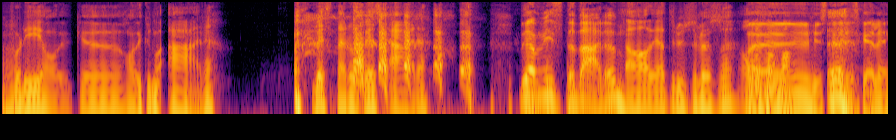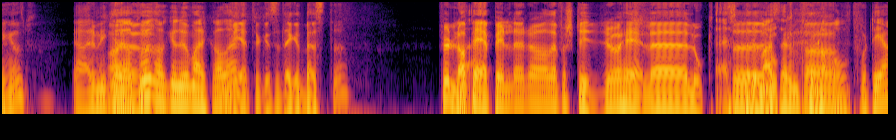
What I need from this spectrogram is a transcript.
Ja. For de har jo ikke, har jo ikke noe ære. Vesteuropeisk ære. De har mistet æren. Ja, de er truseløse, alle sammen. Hysteriske Hysterisk hele gjengen. Er de ikke det, Tor? Har ikke du merka det? Vet jo ikke sitt eget beste. Fulle av p-piller, og det forstyrrer jo hele lukt, Jeg spør meg, så er de fulle av av- alt for tida.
